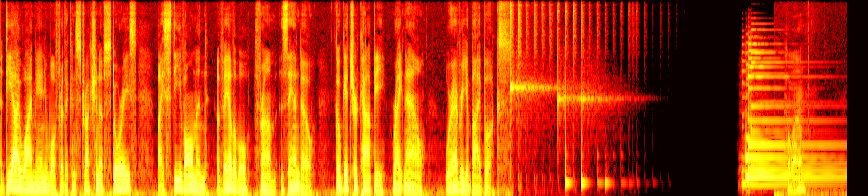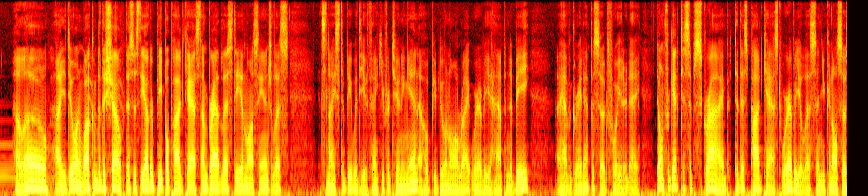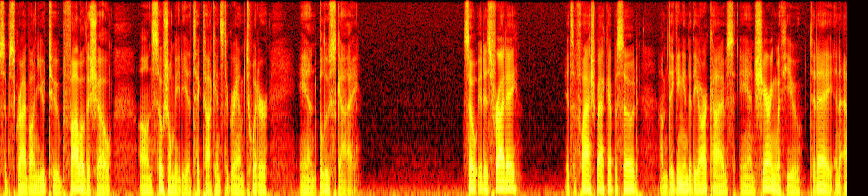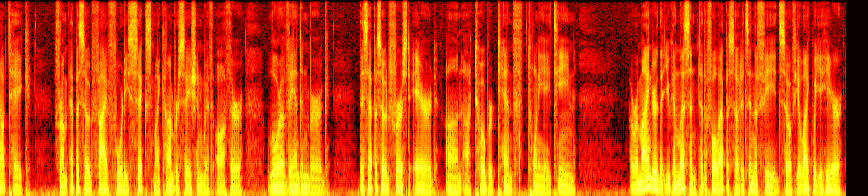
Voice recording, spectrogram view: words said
a DIY manual for the construction of stories by Steve Almond, available from Zando. Go get your copy right now, wherever you buy books. Hello. Hello. How you doing? Welcome to the show. This is the Other People podcast. I'm Brad Listi in Los Angeles. It's nice to be with you. Thank you for tuning in. I hope you're doing all right wherever you happen to be. I have a great episode for you today. Don't forget to subscribe to this podcast wherever you listen. You can also subscribe on YouTube. Follow the show on social media TikTok, Instagram, Twitter, and Blue Sky. So it is Friday. It's a flashback episode. I'm digging into the archives and sharing with you today an outtake from episode 546, my conversation with author Laura van den Berg. This episode first aired on October 10th, 2018. A reminder that you can listen to the full episode. It's in the feed. So if you like what you hear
